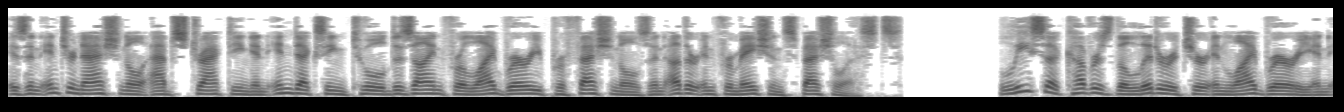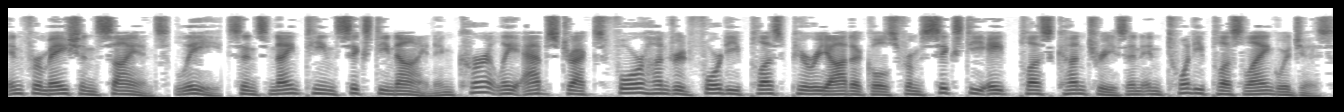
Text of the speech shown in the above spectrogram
is an international abstracting and indexing tool designed for library professionals and other information specialists. LISA covers the literature in library and information science since 1969 and currently abstracts 440-plus periodicals from 68-plus countries and in 20-plus languages.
